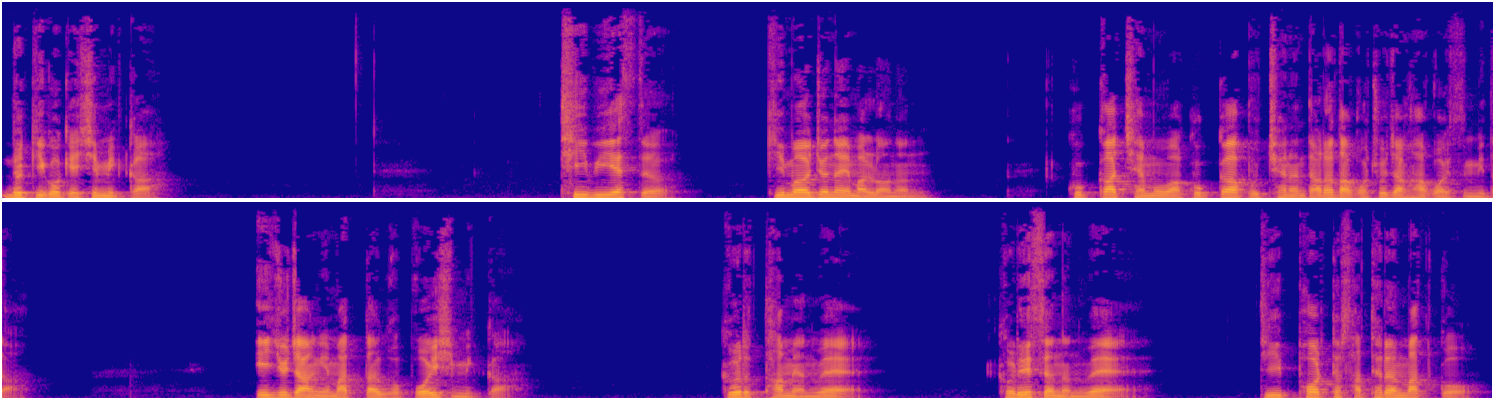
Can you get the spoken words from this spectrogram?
느끼고 계십니까? TBS 김어준의 말로는 국가 채무와 국가 부채는 다르다고 주장하고 있습니다. 이 주장이 맞다고 보이십니까? 그렇다면 왜 그리스는 왜 디폴트 사태를 맞고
